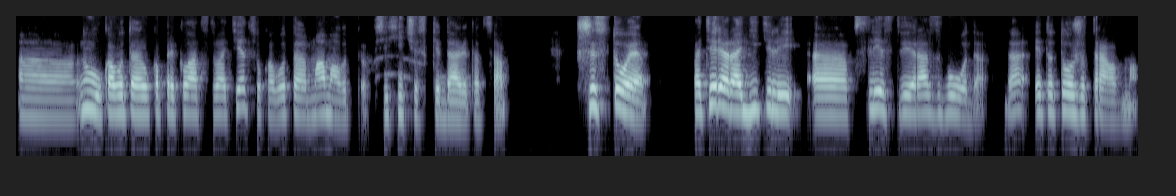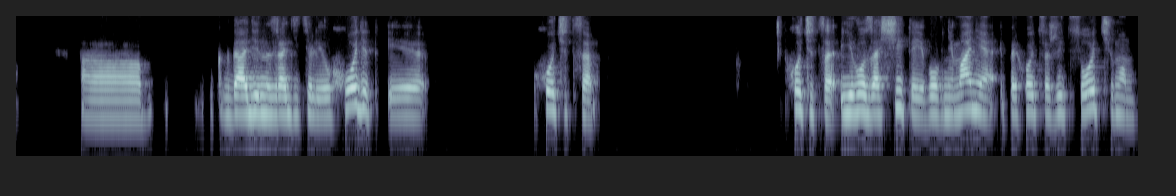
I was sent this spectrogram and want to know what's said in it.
а, ну, у кого-то рукоприкладство отец, у кого-то мама вот психически давит отца. Шестое. Потеря родителей э, вследствие развода. Да, это тоже травма. Э, когда один из родителей уходит, и хочется, хочется его защиты, его внимания, и приходится жить с отчимом.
